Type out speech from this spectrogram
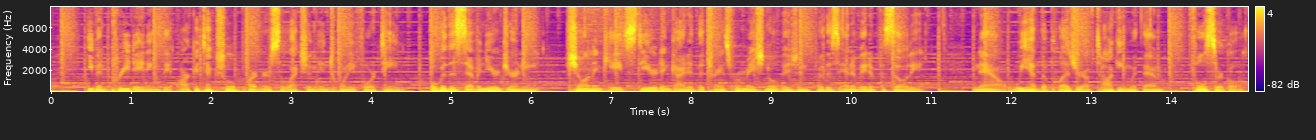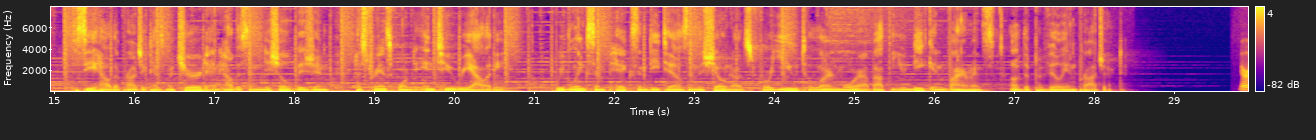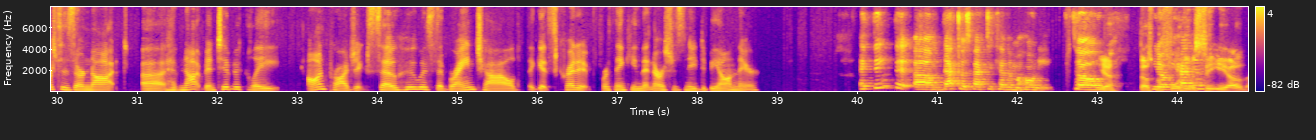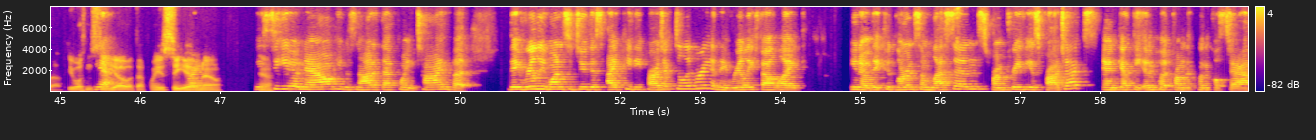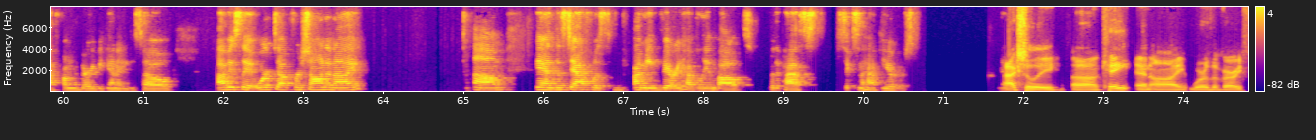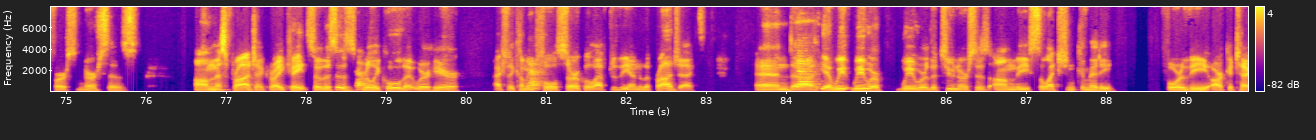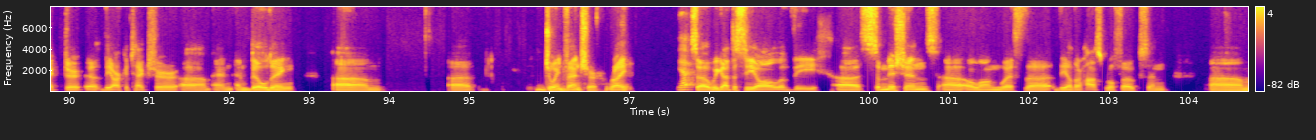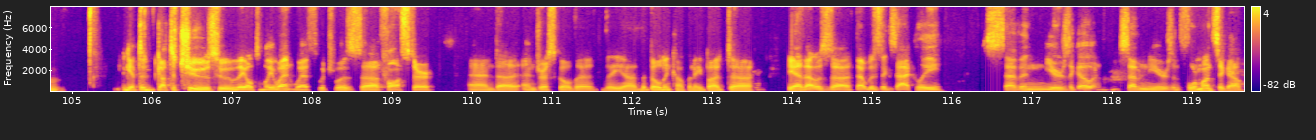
even predating the architectural partner selection in 2014. Over the seven year journey, Sean and Kate steered and guided the transformational vision for this innovative facility. Now, we have the pleasure of talking with them full circle to see how the project has matured and how this initial vision has transformed into reality. We've linked some pics and details in the show notes for you to learn more about the unique environments of the Pavilion project. Nurses are not uh, have not been typically on projects. So, who was the brainchild that gets credit for thinking that nurses need to be on there? I think that um, that goes back to Kevin Mahoney. So, yeah, that was before know, Kevin, he was CEO, though. He wasn't CEO yeah. at that point. He's CEO right. now. He's yeah. CEO now. He was not at that point in time, but they really wanted to do this IPD project delivery, and they really felt like you know they could learn some lessons from previous projects and get the input from the clinical staff from the very beginning. So obviously it worked out for Sean and I. Um, and the staff was, I mean, very heavily involved for the past six and a half years. Actually, uh, Kate and I were the very first nurses on this project, right, Kate? So this is really cool that we're here, actually coming full circle after the end of the project. And uh, yeah, we we were we were the two nurses on the selection committee for the architecture, uh, the architecture um, and and building um, uh, joint venture, right? Yeah. So we got to see all of the uh, submissions uh, along with the the other hospital folks, and um, get to got to choose who they ultimately went with, which was uh, Foster and uh, and Driscoll, the the the building company. But yeah, that was that was exactly seven years ago and seven years and four months ago.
